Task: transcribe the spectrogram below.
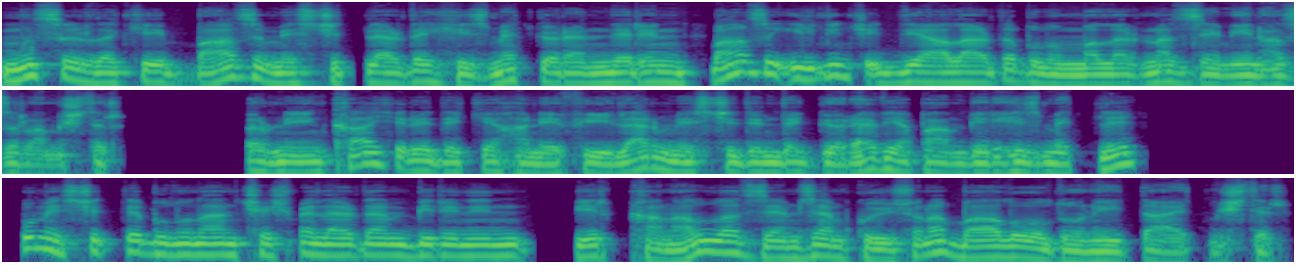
Mısır'daki bazı mescitlerde hizmet görenlerin bazı ilginç iddialarda bulunmalarına zemin hazırlamıştır. Örneğin Kahire'deki Hanefiler Mescidinde görev yapan bir hizmetli, bu mescitte bulunan çeşmelerden birinin bir kanalla zemzem kuyusuna bağlı olduğunu iddia etmiştir.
